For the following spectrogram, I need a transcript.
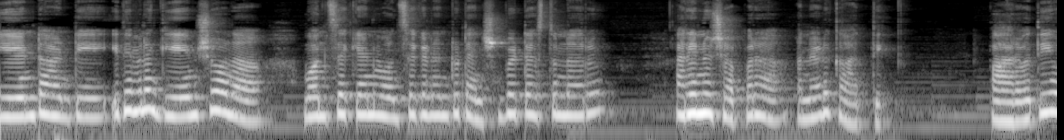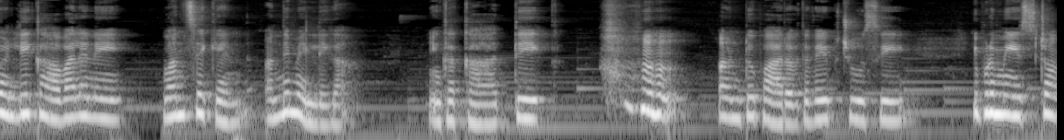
ఏంటా ఆంటీ? ఇదేమైనా గేమ్ షోనా? వన్ సెకండ్ వన్ సెకండ్ అంటూ టెన్షన్ పెట్టేస్తున్నారు? అరే నువ్వు చెప్పరా? అన్నాడు కార్తీక్. పార్వతి మళ్ళీ కావాలనే వన్ సెకండ్ అంది మెల్లిగా. ఇంకా కార్తీక్ అంటూ పార్వతి వైపు చూసి ఇప్పుడు మీ ఇష్టం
